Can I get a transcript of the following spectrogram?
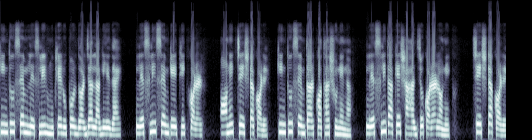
কিন্তু সেম লেসলির মুখের উপর দরজা লাগিয়ে দেয়। লেসলি সেমকে ঠিক করার অনেক চেষ্টা করে, কিন্তু সেম তার কথা শুনে না। লেসলি তাকে সাহায্য করার অনেক চেষ্টা করে।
